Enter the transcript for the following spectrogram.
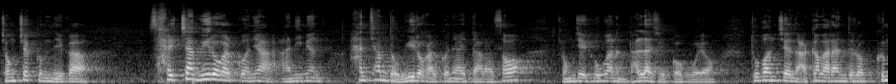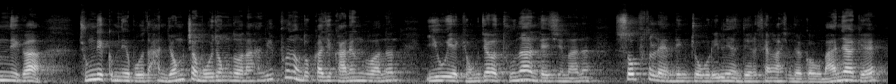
정책금리가 살짝 위로 갈 거냐 아니면 한참 더 위로 갈 거냐에 따라서 경제 효과는 달라질 거고요. 두 번째는 아까 말한 대로 금리가 중립금리보다 한 0.5 정도나 한 1% 정도까지 가는 거는 이후에 경제가 둔화되지만은 소프트 랜딩 쪽으로 1년 뒤를 생각하시면 될 거고 만약에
